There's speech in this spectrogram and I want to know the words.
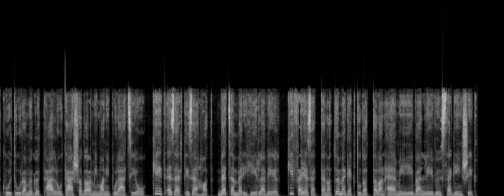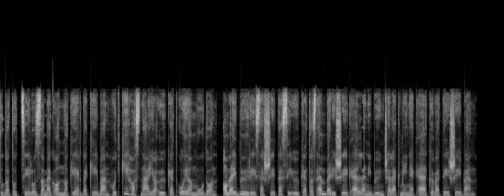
kultúra mögött álló társadalmi manipuláció, 2016. decemberi hírlevél, kifejezetten a tömegek tudattalan elméjében lévő szegénységtudatot célozza meg annak érdekében, hogy kihasználja őket olyan módon, amely bűnrészessé teszi őket az emberiség elleni bűncselekmények elkövetésében.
